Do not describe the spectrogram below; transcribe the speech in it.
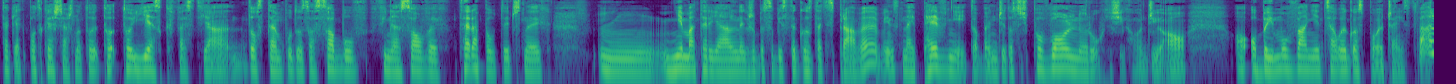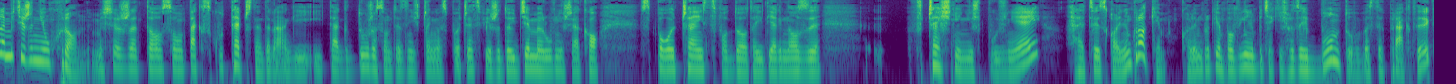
Tak jak podkreślasz, no to, to, to jest kwestia dostępu do zasobów finansowych, terapeutycznych, niematerialnych, żeby sobie z tego zdać sprawę, więc najpewniej to będzie dosyć powolny ruch, jeśli chodzi o, o obejmowanie całego społeczeństwa, ale myślę, że nieuchronny. Myślę, że to są tak skuteczne dragi i tak duże są te zniszczenia w społeczeństwie, że dojdziemy również jako społeczeństwo do tej diagnozy wcześniej niż później, ale co jest kolejnym krokiem? Kolejnym krokiem powinien być jakiś rodzaj buntu wobec tych praktyk,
